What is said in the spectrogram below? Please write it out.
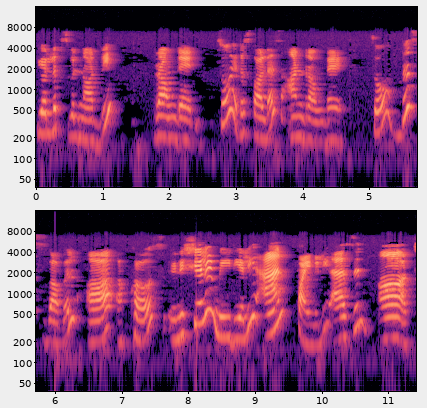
your lips will not be rounded. So it is called as unrounded. So this vowel ah occurs initially, medially and finally as in art,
